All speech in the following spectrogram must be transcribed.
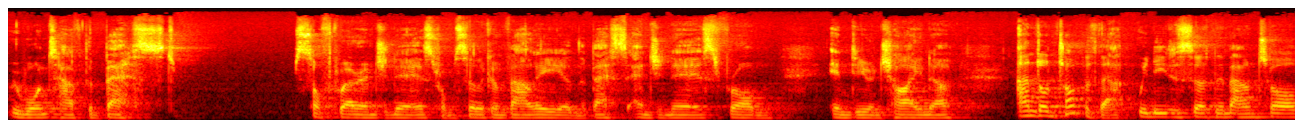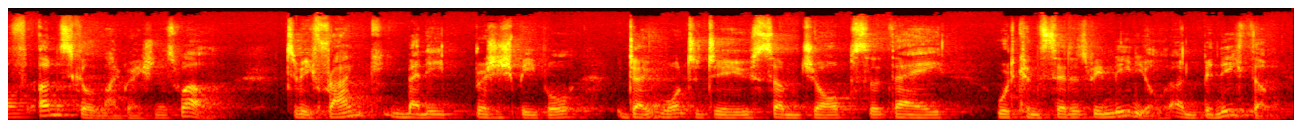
We want to have the best software engineers from Silicon Valley and the best engineers from India and China. And on top of that, we need a certain amount of unskilled migration as well. To be frank, many British people don't want to do some jobs that they would consider to be menial and beneath them.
